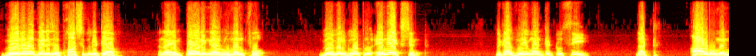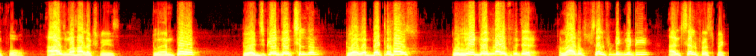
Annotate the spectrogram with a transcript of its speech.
wherever there is a possibility of you know, empowering our women folk, we will go to any extent because we wanted to see that our women folk as Mahalakshmis to empower, to educate their children, to have a better house, to lead their life with a, a lot of self dignity and self respect.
